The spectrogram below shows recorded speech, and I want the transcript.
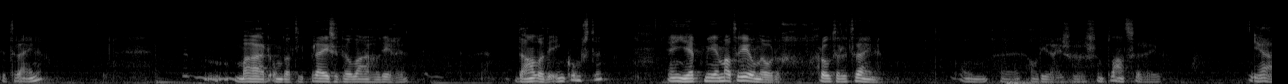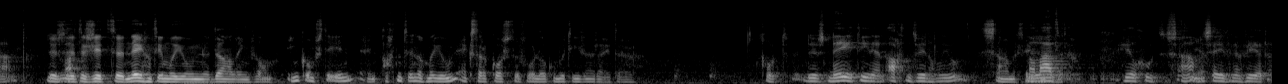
de treinen. Maar omdat die prijzen veel lager liggen, dalen de inkomsten. En je hebt meer materieel nodig, grotere treinen, om eh, al die reizigers een plaats te geven. Ja, Dus Maar- er zit eh, 19 miljoen daling van inkomsten in en 28 miljoen extra kosten voor locomotieven en rijtuigen. goed. Dus 19 en 28 miljoen. Samen Maar 47. laten, heel goed, samen Ja. 47.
